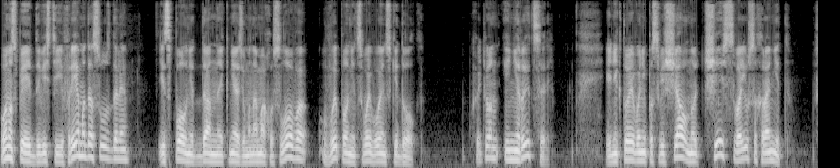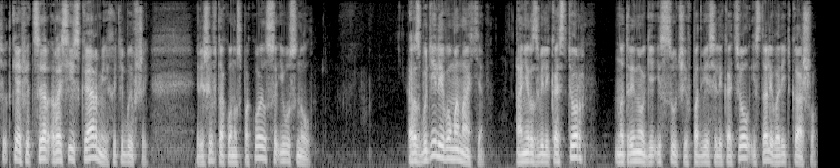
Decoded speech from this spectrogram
Он успеет довести Ефрема до Суздаля, исполнит данное князю Мономаху слово, выполнит свой воинский долг. Хоть он и не рыцарь, и никто его не посвящал, но честь свою сохранит, все-таки офицер российской армии, хоть и бывший. Решив так, он успокоился и уснул. Разбудили его монахи. Они развели костер, на треноге из сучьев подвесили котел и стали варить кашу.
